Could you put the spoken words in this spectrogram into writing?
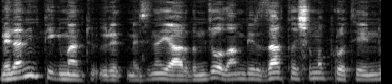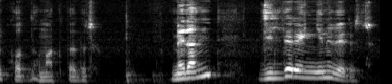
melanin pigmenti üretmesine yardımcı olan bir zar taşıma proteinini kodlamaktadır. Melanin cilde rengini verir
